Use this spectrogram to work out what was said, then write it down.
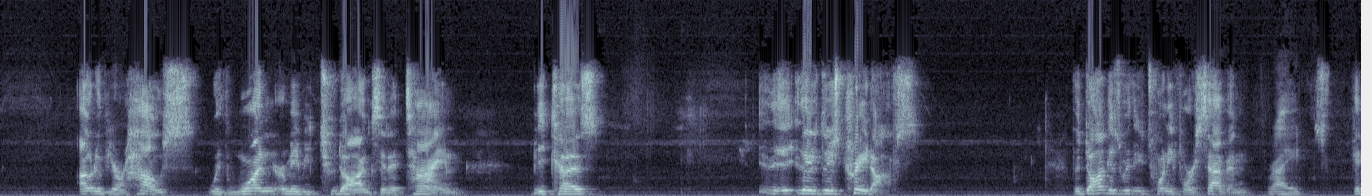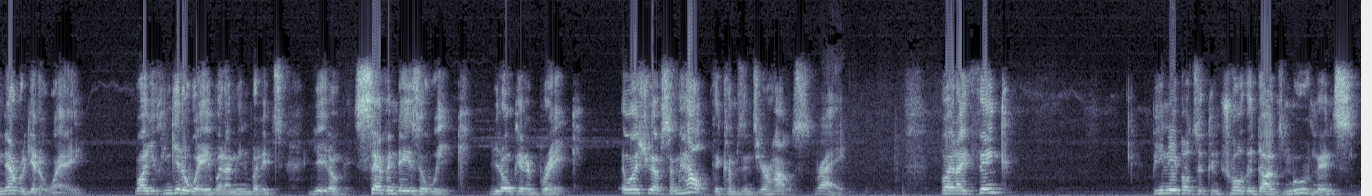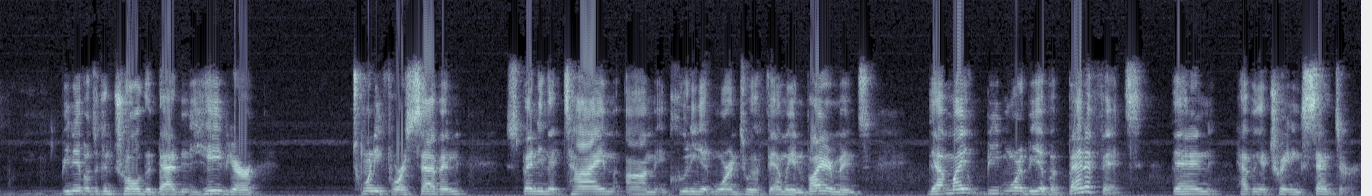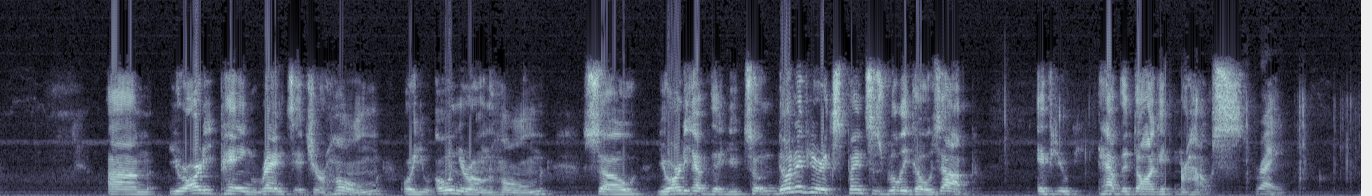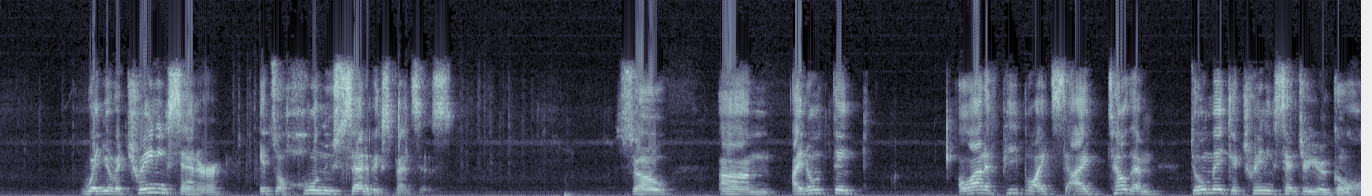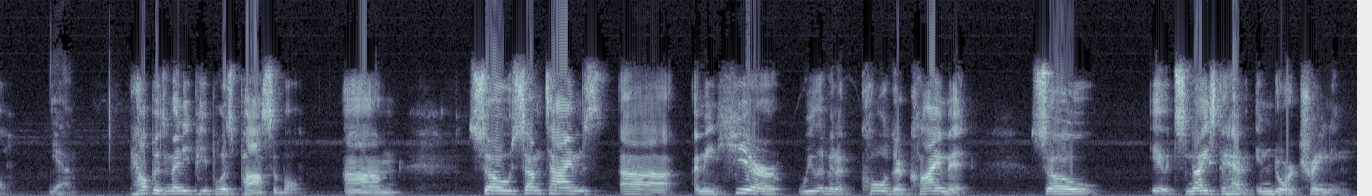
out of your house with one or maybe two dogs at a time because there's, there's trade-offs. The dog is with you 24-7 right. Can never get away. Well you can get away but i mean but it's you know seven days a week. You don't get a break unless you have some help that comes into your house. Right. But I think being able to control the dog's movements, being able to control the bad behavior 24 7, spending the time, um, including it more into a family environment, that might be more be of a benefit than having a training center. Um, you're already paying rent at your home, or you own your own home, so you already have the. You, so none of your expenses really goes up if you have the dog in your house. Right. When you have a training center, it's a whole new set of expenses. So um, I don't think a lot of people, I, I tell them, don't make a training center your goal. Yeah. Help as many people as possible. Um, so sometimes, uh, I mean, here we live in a colder climate, so it's nice to have indoor training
